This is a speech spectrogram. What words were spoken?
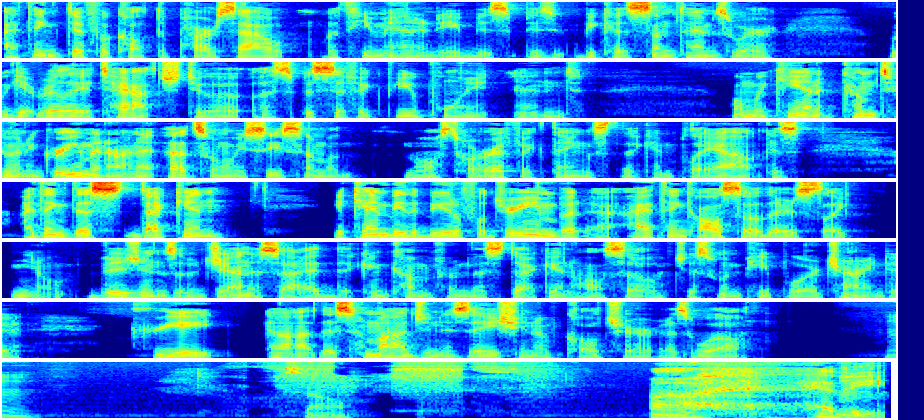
I think difficult to parse out with humanity because sometimes we're we get really attached to a, a specific viewpoint, and when we can't come to an agreement on it, that's when we see some of the most horrific things that can play out. Because I think this that can it can be the beautiful dream, but I- think also there's like you know visions of genocide that can come from this decan also just when people are trying to create uh, this homogenization of culture as well. Hmm. So, uh, heavy.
